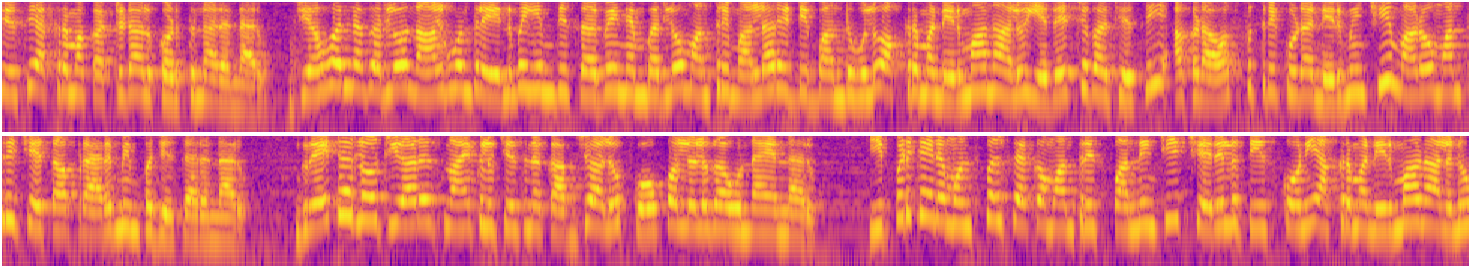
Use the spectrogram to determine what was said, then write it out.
చేసి అక్రమ కట్టడాలు కడుతున్నారన్నారు. జవహర్ నగర్లో నాలుగు వందల ఎనభై ఎనిమిది సర్వే నెంబర్లో మంత్రి మల్లారెడ్డి బంధువులు అక్రమ నిర్మాణాలు యథేచ్ఛగా చేసి అక్కడ ఆసుపత్రి కూడా నిర్మించి మరో మంత్రి చేత ప్రారంభింపజేశారన్నారు. గ్రేటర్లో టీఆర్ఎస్ నాయకులు చేసిన కబ్జాలు కోకొల్లలుగా ఉన్నాయన్నారు. ఇప్పటికైనా మున్సిపల్ శాఖ మంత్రి స్పందించి చర్యలు తీసుకొని అక్రమ నిర్మాణాలను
